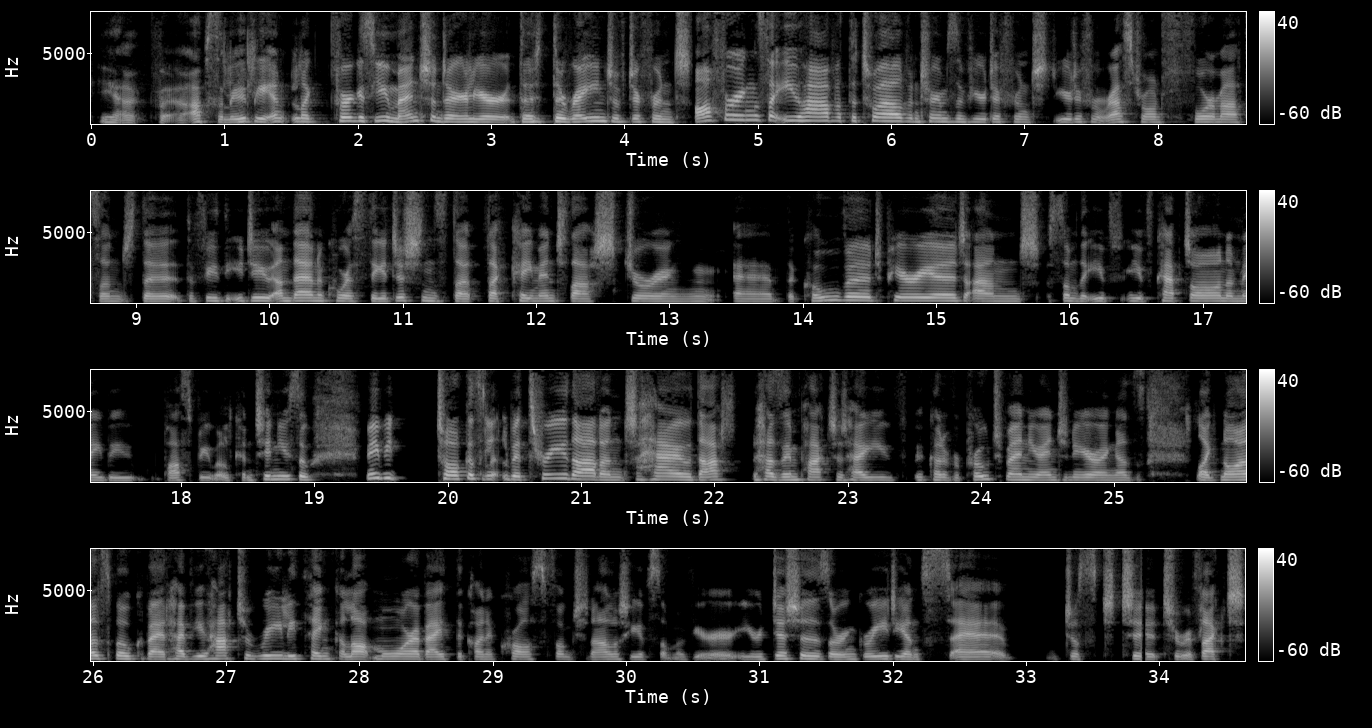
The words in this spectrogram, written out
Yeah, absolutely. And like Fergus, you mentioned earlier the the range of different offerings that you have at the 12 in terms of your different your different restaurant formats and the the food that you do. And then of course the additions that that came into that during uh, the COVID period and some that you've you've kept on and maybe possibly will continue. So maybe talk us a little bit through that and how that has impacted how you've kind of approached menu engineering? As like Niall spoke about have you had to really think a lot more about the kind of cross functionality of some of your your dishes or ingredients uh, just to to reflect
